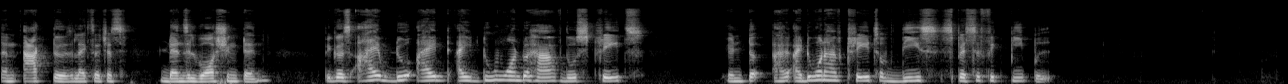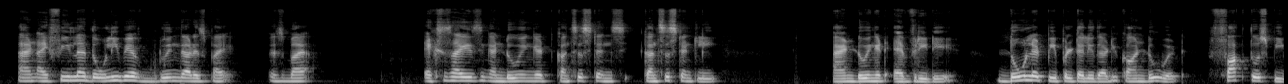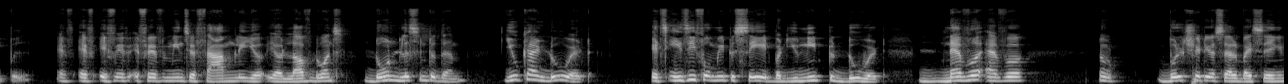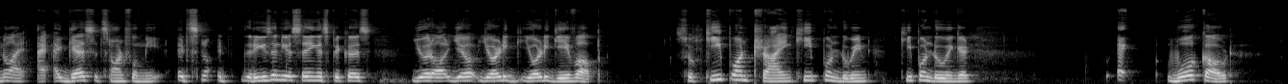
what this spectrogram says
and actors like such as Denzel Washington, because I do I I do want to have those traits. Into I, I do want to have traits of these specific people. And I feel that the only way of doing that is by is by exercising and doing it consistency consistently and doing it every day. Don't let people tell you that you can't do it fuck those people. If if if if, if it means your family your, your loved ones don't listen to them. You can do it. It's easy for me to say it but you need to do it. Never ever no bullshit yourself by saying no i i, I guess it's not for me. It's not it's, the reason you're saying it's because you're all you you already you already gave up. So keep on trying keep on doing keep on doing it. Eh, work out.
